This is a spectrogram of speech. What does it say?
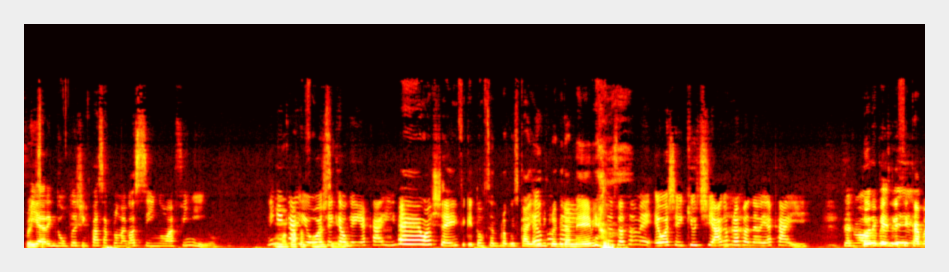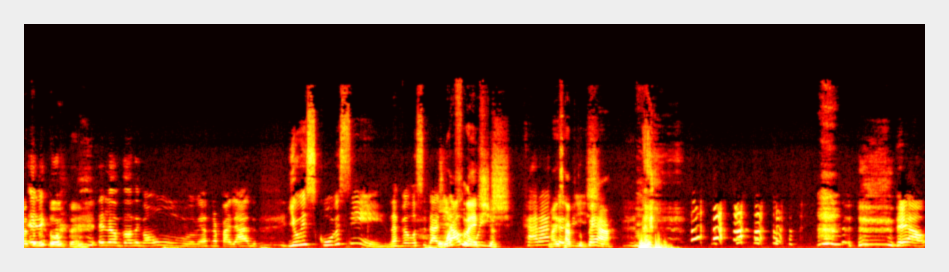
Pois e é. era em dupla, tinha que passar por um negocinho lá fininho. Ninguém Uma caiu, eu achei que alguém ia cair. É, eu achei. Fiquei torcendo pra alguns caírem, pra virar meme. Exatamente. Eu achei que o Thiago Bravanel ia cair. Toda que vez ele, ficava todo ele- torto. é. Ele andando igual um meio atrapalhado. E o Scooby, assim, na velocidade Uma da flecha. luz. Caraca, Mais rápido que bicho. o PA. Real.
